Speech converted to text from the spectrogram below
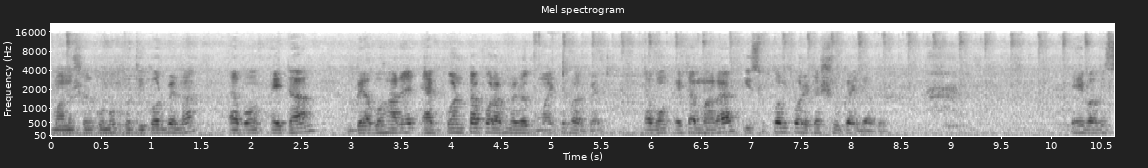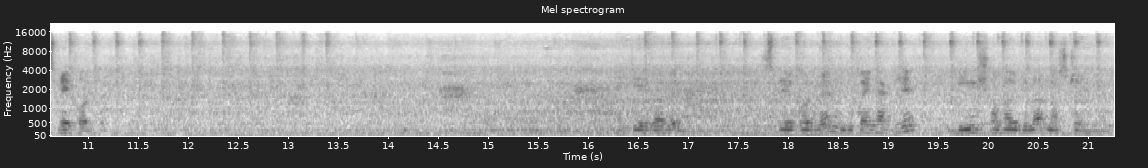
মানুষের কোনো ক্ষতি করবে না এবং এটা ব্যবহারের এক ঘণ্টা পর আপনারা ঘুমাইতে পারবেন এবং এটা মারার কিছুক্ষণ পর এটা শুকাই যাবে। এইভাবে স্প্রে করবেন। এইভাবে স্প্রে করবেন লুকাই থাকলে ডিম সহ এগুলো নষ্ট হয়ে যাবে।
